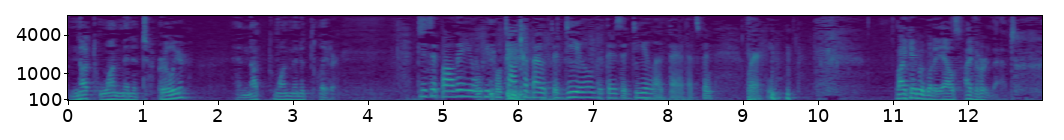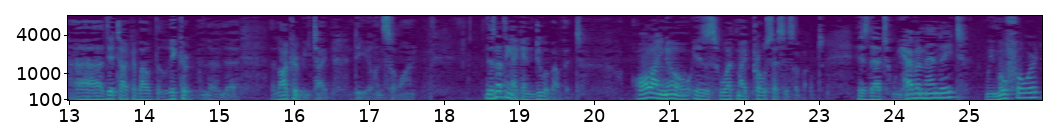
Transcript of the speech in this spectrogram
not one minute earlier and not one minute later. Does it bother you when people talk about the deal, that there's a deal out there that's been where you know? like everybody else, I've heard that. Uh, they talk about the liquor, the, the Lockerbie type deal and so on. There's nothing I can do about it. All I know is what my process is about. Is that we have a mandate, we move forward,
